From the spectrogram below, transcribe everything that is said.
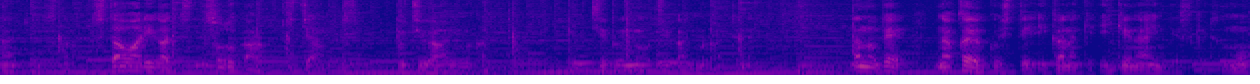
何、えー、て言うんですか伝わりがですね外から来ちゃうんですよ。内側に向かって。自分の内側に向かってね。なので仲良くしていかなきゃいけないんですけれども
